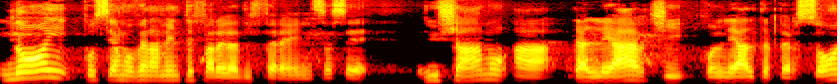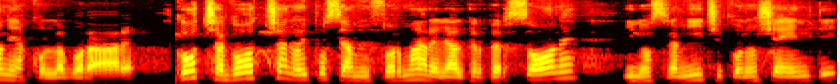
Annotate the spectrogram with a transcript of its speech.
noi possiamo veramente fare la differenza se riusciamo ad allearci con le altre persone, a collaborare. Goccia a goccia noi possiamo informare le altre persone, i nostri amici, conoscenti,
